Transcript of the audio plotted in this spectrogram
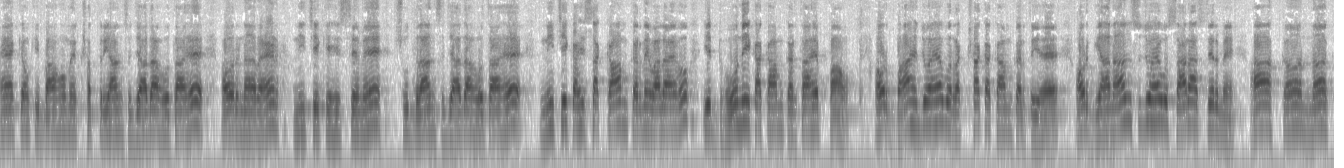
क्योंकि बाहों में क्षत्रियांश ज़्यादा होता है और नारायण नीचे के हिस्से में शूद्रांश ज़्यादा होता है। नीचे का हिस्सा काम करने वाला है हो ये ढोने का काम करता है पाँव। और बाह जो है वो रक्षा का काम करती है और ज्ञानांश जो है वो सारा सिर में, आख, कान, नाक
